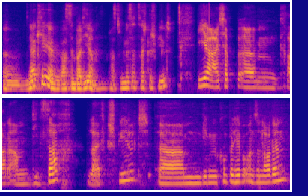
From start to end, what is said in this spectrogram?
Ähm, ja, Kilian, wie war es denn bei dir? Hast du in letzter Zeit gespielt? Ja, ich habe ähm, gerade am Dienstag live gespielt, ähm, gegen einen Kumpel hier bei uns in.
